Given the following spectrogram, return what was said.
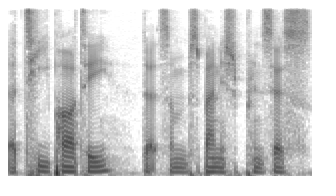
a tea party that some Spanish princess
